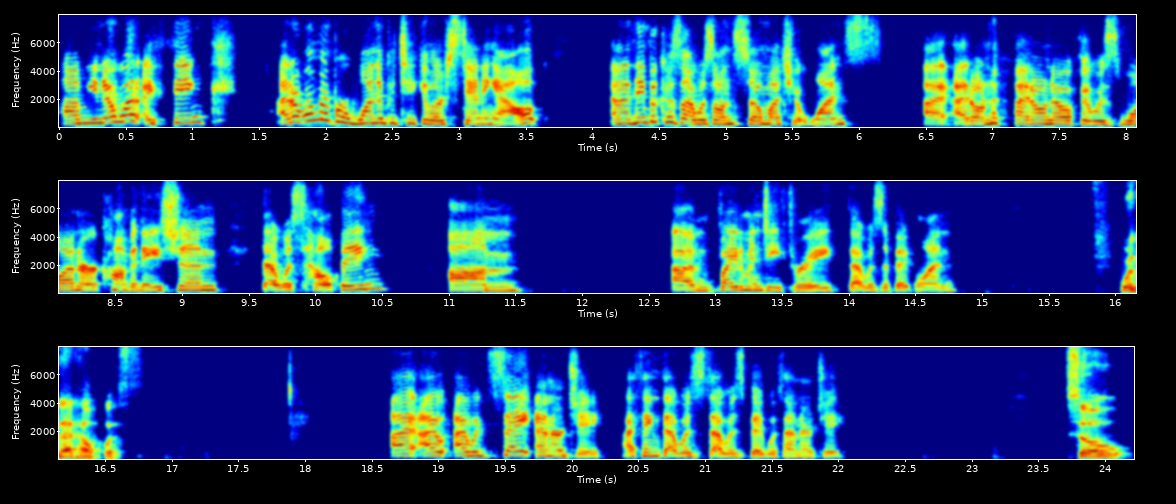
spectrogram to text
Um, you know what? I think I don't remember one in particular standing out, and I think because I was on so much at once, I, I don't I don't know if it was one or a combination that was helping. Um, um, vitamin D3, that was a big one. Would that help with? I, I, I would say energy. I think that was that was big with energy. So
